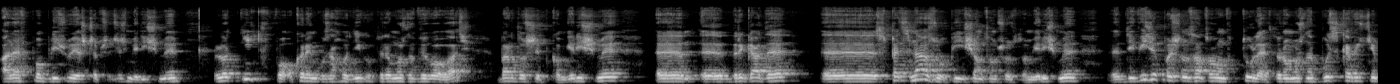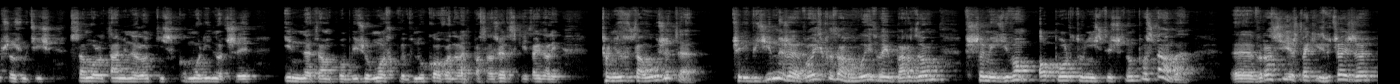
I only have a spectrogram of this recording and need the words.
ale w pobliżu jeszcze przecież mieliśmy lotnictwo okręgu zachodniego, które można wywołać bardzo szybko. Mieliśmy e, brygadę specnazu 56. Mieliśmy dywizję poświęconą w Tule, którą można błyskawicznie przerzucić samolotami na lotnisko Molino, czy inne tam w pobliżu Moskwy, Wnukowa, nawet pasażerskie i tak dalej. To nie zostało użyte. Czyli widzimy, że wojsko zachowuje tutaj bardzo wstrzemięźliwą, oportunistyczną postawę. E, w Rosji jest taki zwyczaj, że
